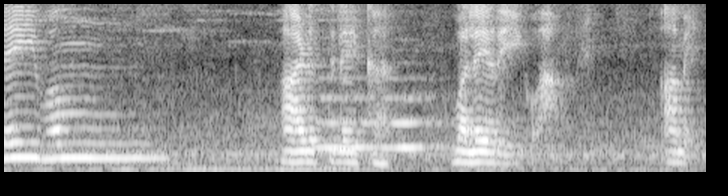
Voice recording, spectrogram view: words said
ദൈവം. ആഴത്തിലേക്ക് വലയെറിയുക. ആമേൻ.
